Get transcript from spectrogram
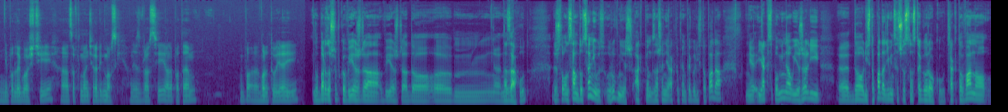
niepodległości. A co w tym momencie robi Dmowski? On jest w Rosji, ale potem woltuje i no bardzo szybko wyjeżdża, wyjeżdża do, na zachód. Zresztą on sam docenił również akt, znaczenie aktu 5 listopada. Jak wspominał, jeżeli e, do listopada 1916 roku traktowano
